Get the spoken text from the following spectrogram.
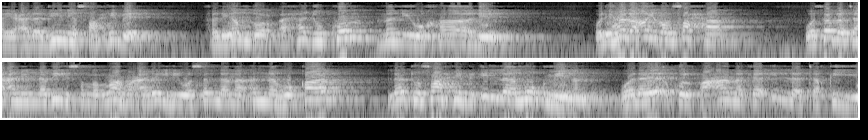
أي على دين صاحبه فلينظر أحدكم من يخالل. ولهذا أيضا صح وثبت عن النبي صلى الله عليه وسلم أنه قال لا تصاحب إلا مؤمنا ولا يأكل طعامك إلا تقي.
